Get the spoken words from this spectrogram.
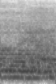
all around.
